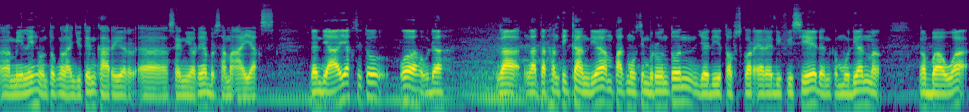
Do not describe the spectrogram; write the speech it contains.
uh, milih untuk ngelanjutin karir uh, seniornya bersama Ajax. Dan di Ajax itu wah udah nggak nggak terhentikan. Dia empat musim beruntun jadi top skor Eredivisie dan kemudian ngebawa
